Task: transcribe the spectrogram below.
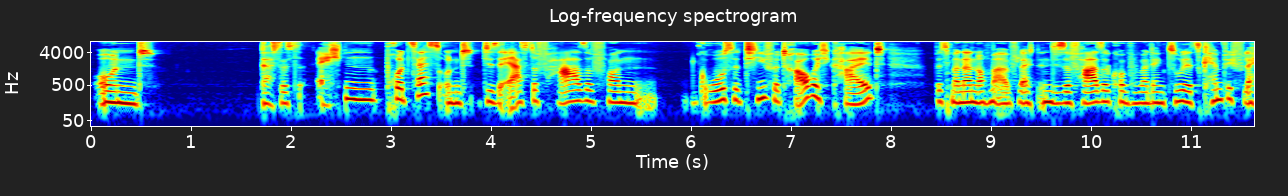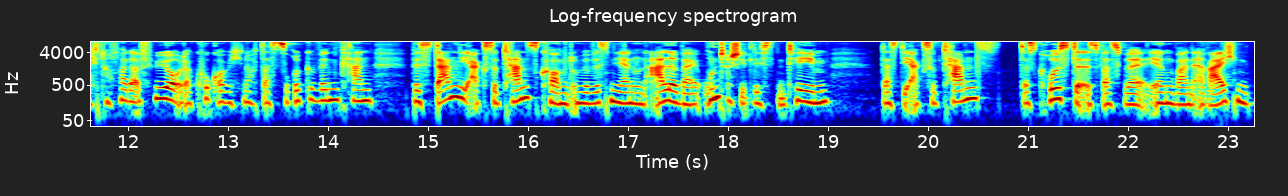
Und das ist echt ein Prozess und diese erste Phase von große, tiefe Traurigkeit, bis man dann nochmal vielleicht in diese Phase kommt, wo man denkt, so jetzt kämpfe ich vielleicht nochmal dafür oder gucke, ob ich noch das zurückgewinnen kann, bis dann die Akzeptanz kommt. Und wir wissen ja nun alle bei unterschiedlichsten Themen, dass die Akzeptanz das Größte ist, was wir irgendwann erreichen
